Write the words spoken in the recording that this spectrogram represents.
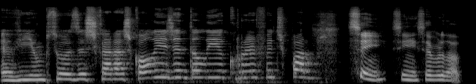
Haviam pessoas a chegar à escola e a gente ali a correr feitos parvos. Sim, sim, isso é verdade.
